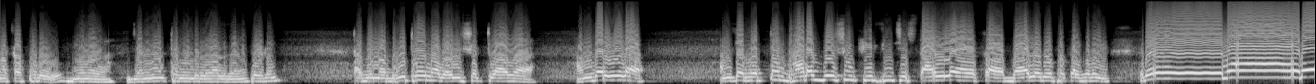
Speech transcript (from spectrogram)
నాకు అప్పుడు మన జగన్నాథ మండలి వాళ్ళు కనిపించడం. అది నా భూతో నా భవిష్యత్తు లాగా అందరు కూడా అంటే మొత్తం భారతదేశం కీర్తించే స్థాయిలో ఆ యొక్క బాల రూపకల్పన. రే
